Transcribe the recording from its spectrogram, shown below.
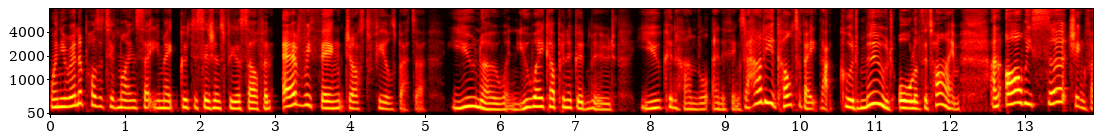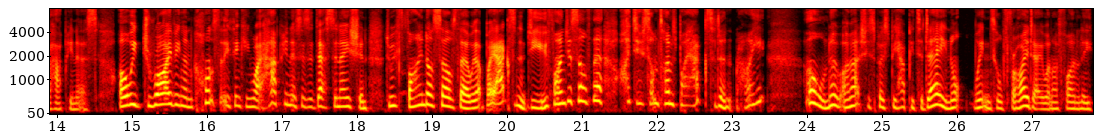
when you're in a positive mindset, you make good decisions for yourself and everything just feels better you know when you wake up in a good mood, you can handle anything. So, how do you cultivate that good mood all of the time? And are we searching for happiness? Are we driving and constantly thinking, right, happiness is a destination? Do we find ourselves there without, by accident? Do you find yourself there? I do sometimes by accident, right? Oh no, I'm actually supposed to be happy today, not wait until Friday when I finally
